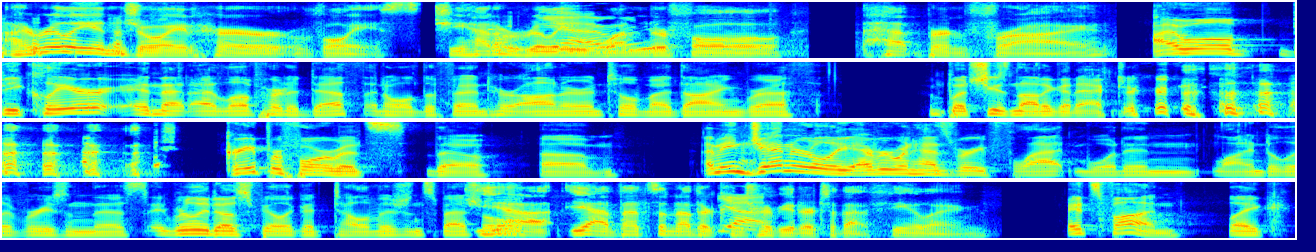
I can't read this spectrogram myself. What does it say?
I really enjoyed her voice. She had a really Yeah, I really- wonderful Hepburn Fry. I will be clear in that I love her to death, and I will defend her honor until my dying breath. But she's not a good actor. Great performance, though. Um, I mean, generally, everyone has very flat wooden line deliveries in this. It really does feel like a television special. yeah, yeah, that's another Yeah. contributor to that feeling. it's fun. Like,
